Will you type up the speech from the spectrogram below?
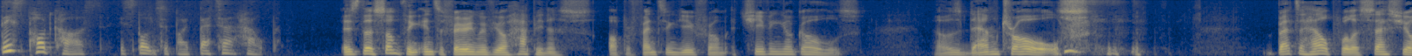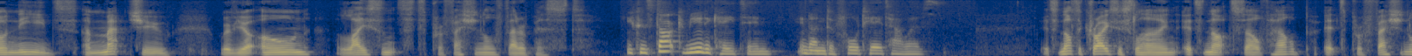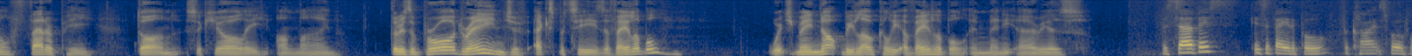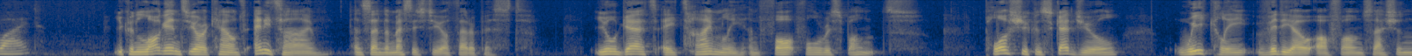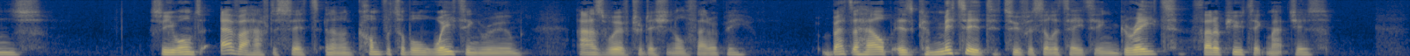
This podcast is sponsored by BetterHelp. Is there something interfering with your happiness or preventing you from achieving your goals? Those damn trolls. BetterHelp will assess your needs and match you with your own licensed professional therapist. You can start communicating in under 48 hours. It's not a crisis line, it's not self help, it's professional therapy done securely online. There is a broad range of expertise available, which may not be locally available in many areas. The service is available for clients worldwide. You can log into your account anytime and send a message to your therapist. You'll get a timely and thoughtful response. Plus, you can schedule weekly video or phone sessions so you won't ever have to sit in an uncomfortable waiting room as with traditional therapy. BetterHelp is committed to facilitating great therapeutic matches,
